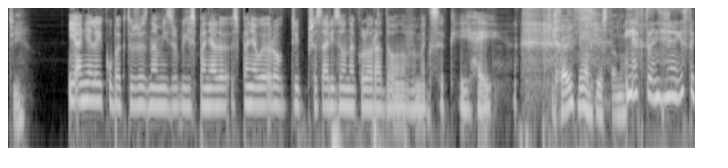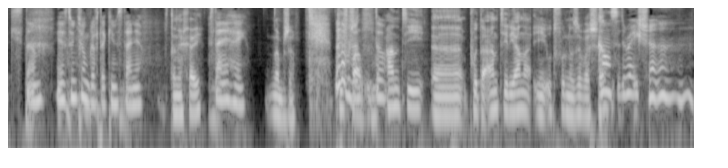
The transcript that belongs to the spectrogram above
Tea. I Aniele i Kubę, którzy z nami zrobili wspaniały, wspaniały road trip przez Arizonę, Colorado, Nowy Meksyk i hej. I hej, nie ma takiego stanu. Jak to nie? Jest taki stan. Ja jestem ciągle w takim stanie. Stanie hej? W stanie hej. Dobrze. No Piw, dobrze, paw. to Anti, e, płyta Anti Rihanna i utwór nazywa się... consideration.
